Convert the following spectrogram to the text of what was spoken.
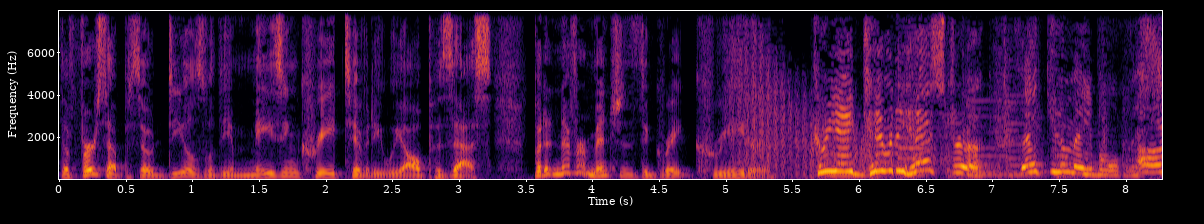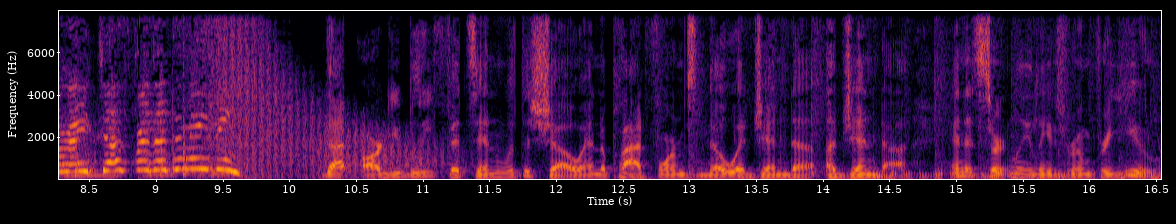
The first episode deals with the amazing creativity we all possess, but it never mentions the great creator. Creativity has struck. Thank you, Mabel. All right, Jasper, that's amazing. That arguably fits in with the show and the platform's no agenda agenda, and it certainly leaves room for you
